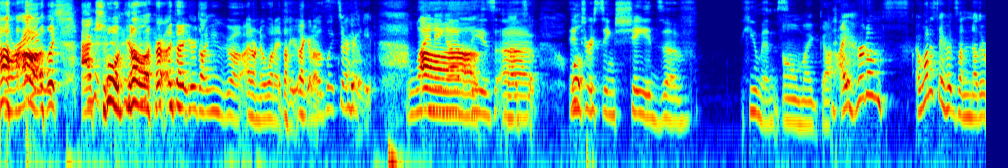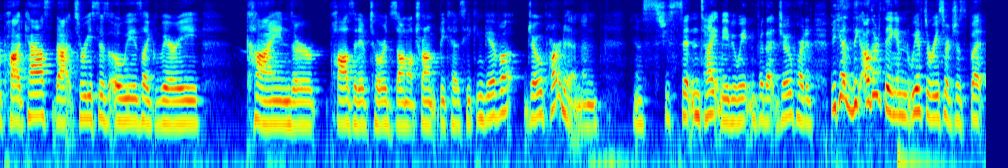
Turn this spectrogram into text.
orange. like actual color. I thought you were talking about. I don't know what I thought you were talking. about. I was like, sorry. lining Uh, up these uh, well- interesting shades of humans. Oh my god! I heard on. I want to say I heard this on another podcast that Teresa's always like very kind or positive towards Donald Trump because he can give a, Joe a pardon and. You know, she's sitting tight, maybe waiting for that Joe pardon. Because the other thing, and we have to research this, but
